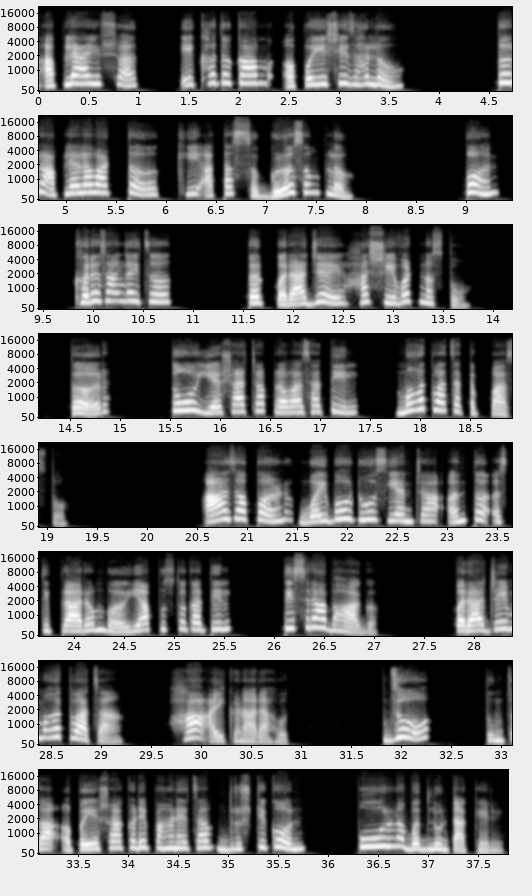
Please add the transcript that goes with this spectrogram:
आपल्या आयुष्यात एखादं काम अपयशी झालं, तर आपल्याला वाटतं की आता सगळं संपलं. पण खरं सांगायचं तर पराजय हा शेवट नसतो, तर तो यशाच्या प्रवासातील महत्त्वाचा टप्पा असतो. आज आपण वैभव ढोस यांच्या अंत अस्ति प्रारंभ या पुस्तकातील तिसरा भाग पराजय महत्त्वाचा हा ऐकणार आहोत. जो तुमचा अपयशाकडे पाहण्याचा दृष्टिकोन पूर्ण बदलून टाकेल.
